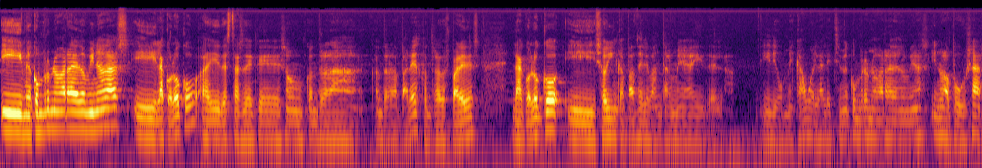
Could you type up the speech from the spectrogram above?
Y me compro una barra de dominadas y la coloco, ahí de estas de que son contra la, contra la pared, contra dos paredes, la coloco y soy incapaz de levantarme ahí de la, y digo, me cago en la leche, me compré una barra de dominadas y no la puedo usar.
